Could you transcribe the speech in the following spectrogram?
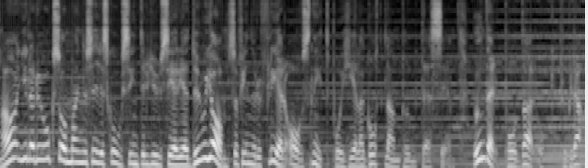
Ja, gillar du också Magnus Ireskogs intervjuserie Du och jag så finner du fler avsnitt på helagotland.se under poddar och program.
